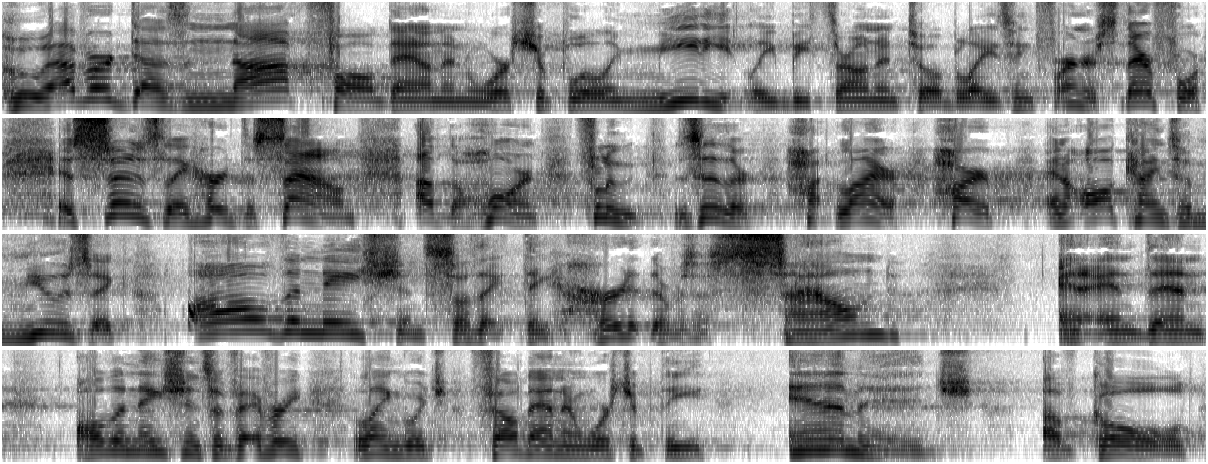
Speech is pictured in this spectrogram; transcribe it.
Whoever does not fall down and worship will immediately be thrown into a blazing furnace. Therefore, as soon as they heard the sound of the horn, flute, zither, lyre, harp, and all kinds of music, all the nations, so they, they heard it, there was a sound, and, and then all the nations of every language fell down and worshiped the image of gold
